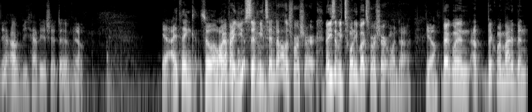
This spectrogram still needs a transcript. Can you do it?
Yeah, I would be happy as shit too. Yeah. Yeah, I think so. A lot Matter of of fact, people, you sent me ten dollars for a shirt. No, you sent me twenty bucks for a shirt one time. yeah. Back when uh, Bitcoin might have been,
